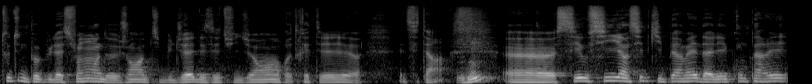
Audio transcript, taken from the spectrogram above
toute une population de gens à petit budget, des étudiants, retraités, etc. Mhm. c'est aussi un site qui permet d'aller comparer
